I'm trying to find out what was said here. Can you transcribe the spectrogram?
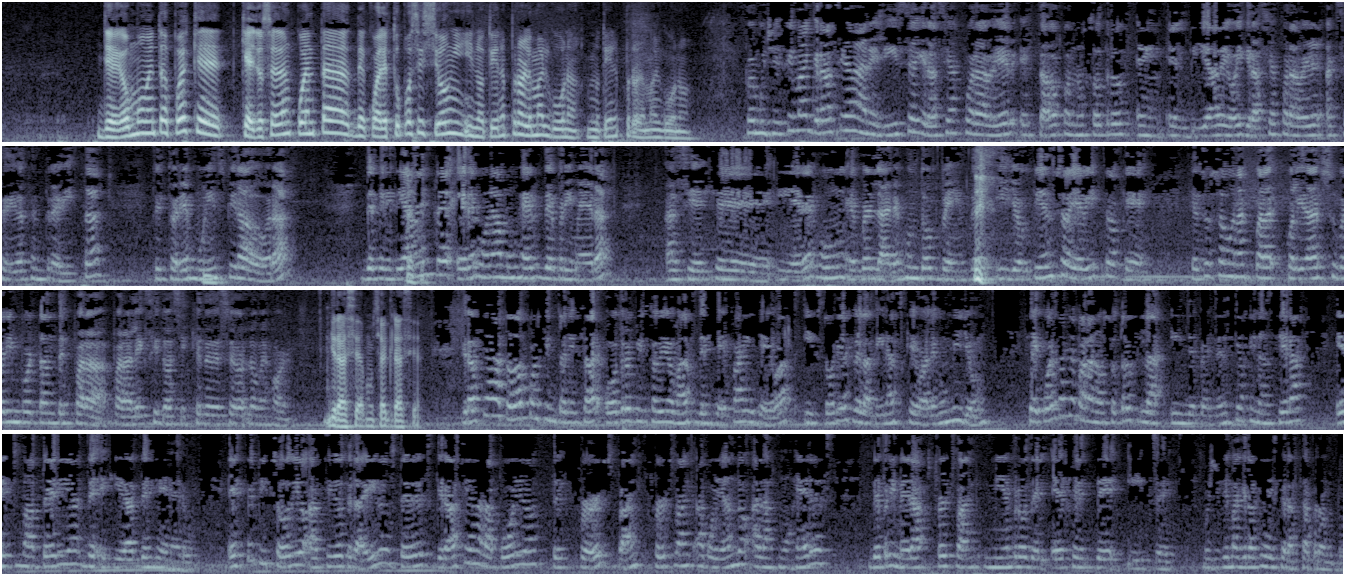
llega un momento después que, que ellos se dan cuenta de cuál es tu posición y, no tienes problema alguno, no tienes problema alguno. Pues muchísimas gracias, Annelice, gracias por haber estado con nosotros en el día de hoy, gracias por haber accedido a esta entrevista. Tu historia es muy mm. inspiradora definitivamente eres una mujer de primera, así es que, y eres un, es verdad, eres un 220, y yo pienso y he visto que, que esas son unas cualidades súper importantes para, para el éxito, así que te deseo lo mejor. Gracias, muchas gracias. Gracias a todos por sintonizar otro episodio más de Jefas y Jevas, historias de latinas que valen un millón. Recuerda que para nosotros la independencia financiera es materia de equidad de género. Este episodio ha sido traído a ustedes gracias al apoyo de First Bank, First Bank apoyando a las mujeres de primera, First Bank, miembro del FDIC. Muchísimas gracias y será hasta pronto.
